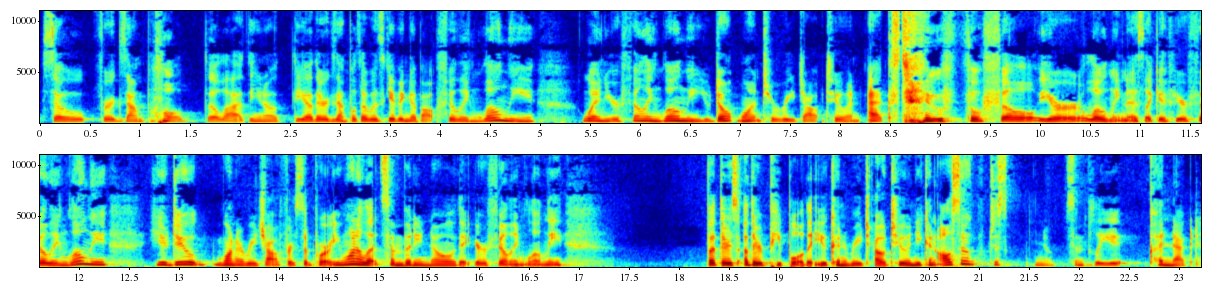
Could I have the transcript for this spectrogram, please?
So, for example, the last, you know, the other examples I was giving about feeling lonely, when you're feeling lonely, you don't want to reach out to an ex to fulfill your loneliness. Like if you're feeling lonely, you do want to reach out for support. You want to let somebody know that you're feeling lonely. But there's other people that you can reach out to and you can also just, you know, simply connect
